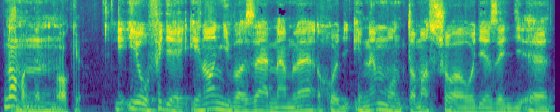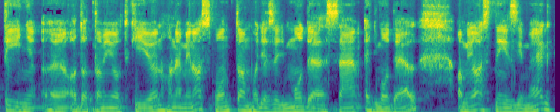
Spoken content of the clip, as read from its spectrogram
Na mondjuk, Mm. oké. Okay. Jó, figyelj, én annyival zárnám le, hogy én nem mondtam azt soha, hogy ez egy eh, tény eh, adat, ami ott kijön, hanem én azt mondtam, hogy ez egy modellszám, egy modell, ami azt nézi meg,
